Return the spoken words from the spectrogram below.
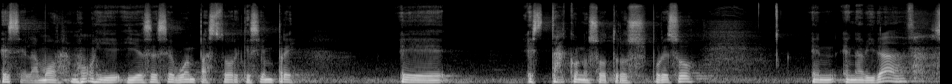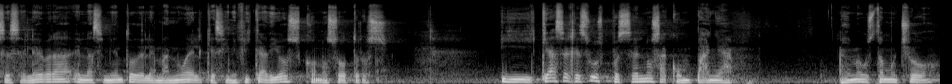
es el amor, ¿no? Y, es ese buen pastor que siempre eh, está con nosotros. Por eso en, Navidad se celebra el nacimiento del Emanuel, que significa Dios con nosotros. ¿Y qué hace Jesús? Pues Él nos acompaña. A mí me gusta mucho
